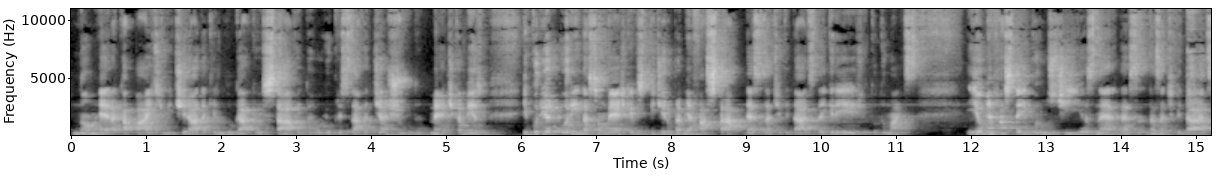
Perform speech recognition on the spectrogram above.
não era capaz de me tirar daquele lugar que eu estava, então eu precisava de ajuda médica mesmo. E por orientação médica, eles pediram para me afastar dessas atividades da igreja e tudo mais. E eu me afastei por uns dias né, dessa, das atividades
